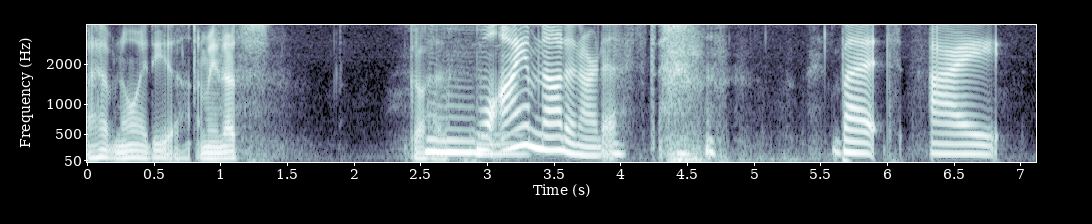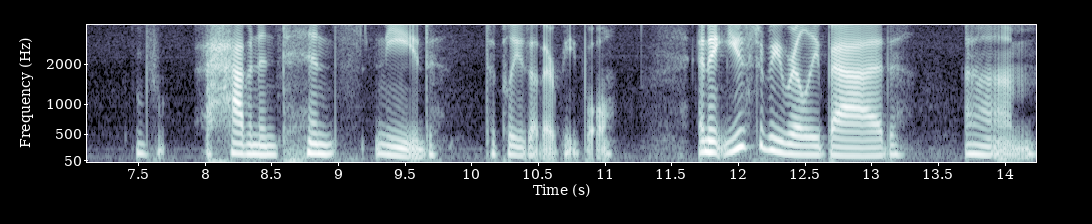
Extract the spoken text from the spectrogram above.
I have no idea. I mean, that's. Go ahead. Well, I am not an artist, but I have an intense need to please other people. And it used to be really bad um,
